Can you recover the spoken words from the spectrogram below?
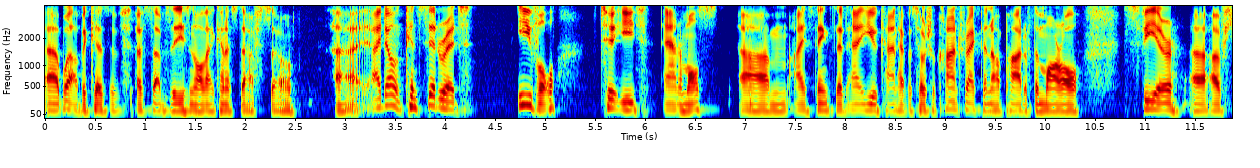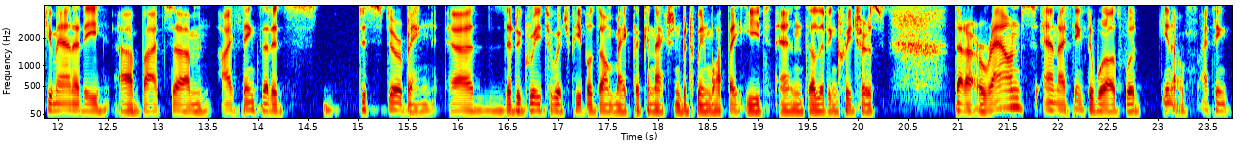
Uh, well, because of, of subsidies and all that kind of stuff. So uh, I don't consider it evil to eat animals. Um, I think that uh, you of have a social contract and are part of the moral sphere uh, of humanity. Uh, but um, I think that it's disturbing uh, the degree to which people don't make the connection between what they eat and the living creatures that are around. And I think the world would, you know, I think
